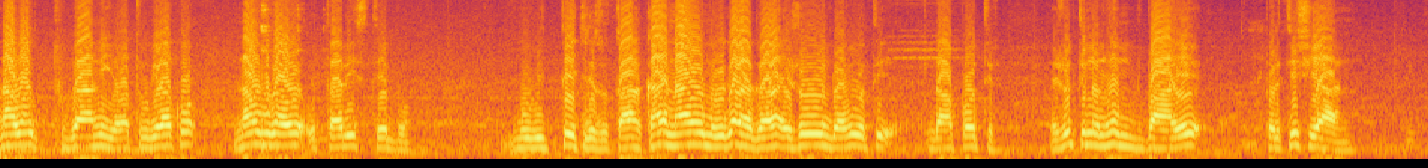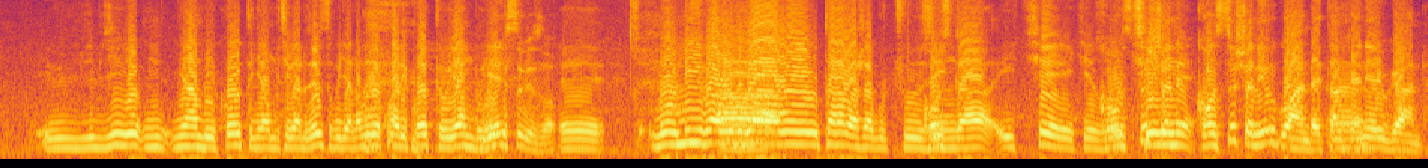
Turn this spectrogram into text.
n'abo tuganira batubwira ko nawe ubwawe utari stable mu bitekerezo utanga. Kandi nawe mu bigaragara ejo bundi wavuga uti ndapotire ejo uti noneho mbaye politician. Iby'iyo nyambuye ikote nyira mu kiganiro ndetse kugira ngo navuze ko hari ikote wiyambuye? Eh, niba wowe ubwawe utarabasha gucuzinga icyerekezo constitution, kimwe. Constitution y'u rwanda itandukanye n'iya uganda.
